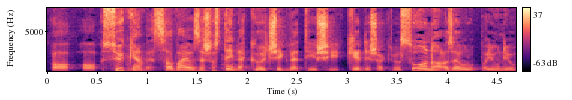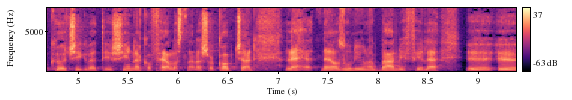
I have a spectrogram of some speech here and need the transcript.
a, a szűken szabályozás az tényleg költségvetési kérdésekről szólna, az Európai Unió költségvetésének a felhasználása kapcsán lehetne az uniónak bármiféle ö, ö,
